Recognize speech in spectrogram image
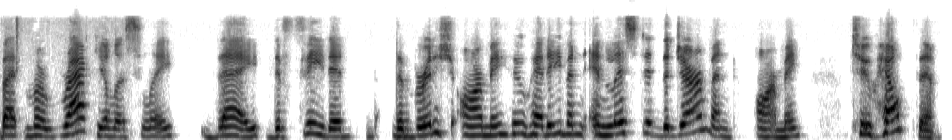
but miraculously they defeated the British army, who had even enlisted the German army to help them.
